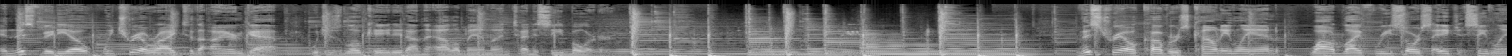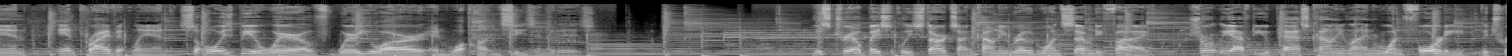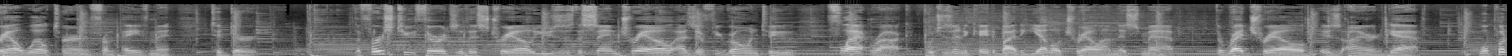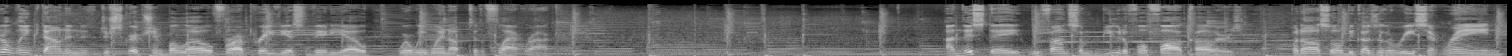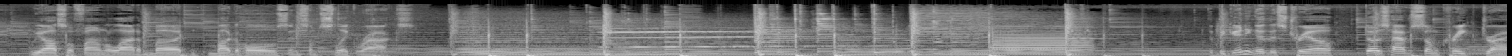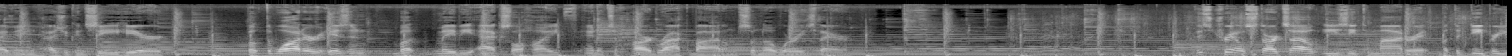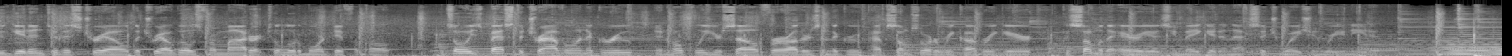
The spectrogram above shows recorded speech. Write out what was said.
In this video, we trail ride to the Iron Gap, which is located on the Alabama and Tennessee border. This trail covers county land, wildlife resource agency land, and private land, so always be aware of where you are and what hunting season it is. This trail basically starts on County Road 175 Shortly after you pass County Line 140, the trail will turn from pavement to dirt. The first two thirds of this trail uses the same trail as if you're going to Flat Rock, which is indicated by the yellow trail on this map. The red trail is Iron Gap. We'll put a link down in the description below for our previous video where we went up to the Flat Rock. On this day, we found some beautiful fall colors, but also because of the recent rain, we also found a lot of mud, mud holes, and some slick rocks. The beginning of this trail does have some creek driving, as you can see here, but the water isn't but maybe axle height, and it's a hard rock bottom, so no worries there. This trail starts out easy to moderate, but the deeper you get into this trail, the trail goes from moderate to a little more difficult. It's always best to travel in a group and hopefully yourself or others in the group have some sort of recovery gear because some of the areas you may get in that situation where you need it.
